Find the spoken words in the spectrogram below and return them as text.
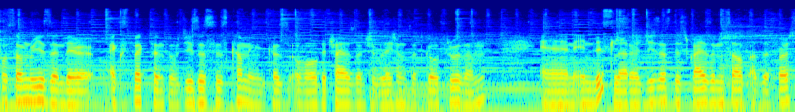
for some reason they're expectant of Jesus' coming because of all the trials and tribulations that go through them. And in this letter, Jesus describes himself as the first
